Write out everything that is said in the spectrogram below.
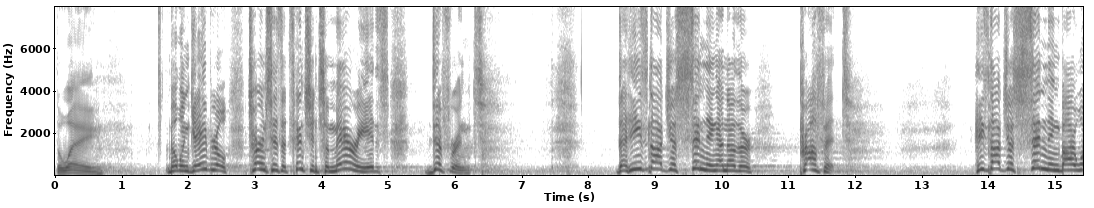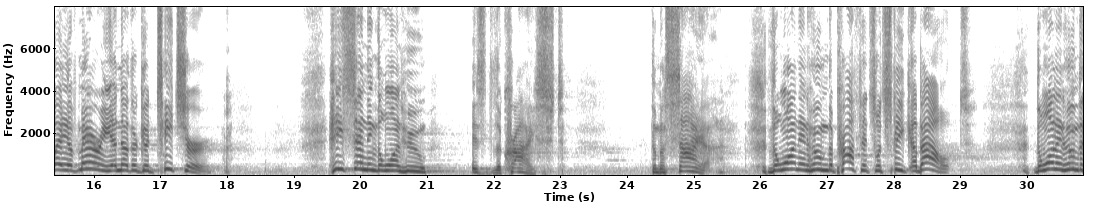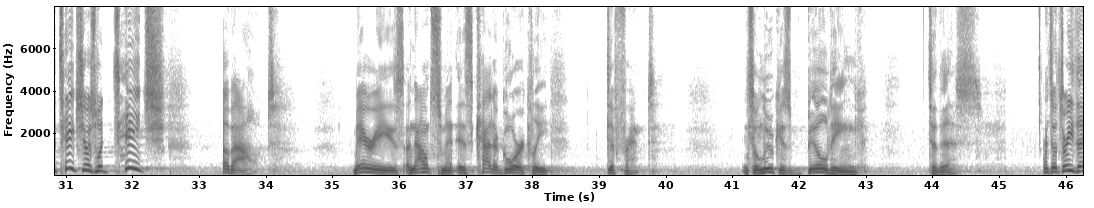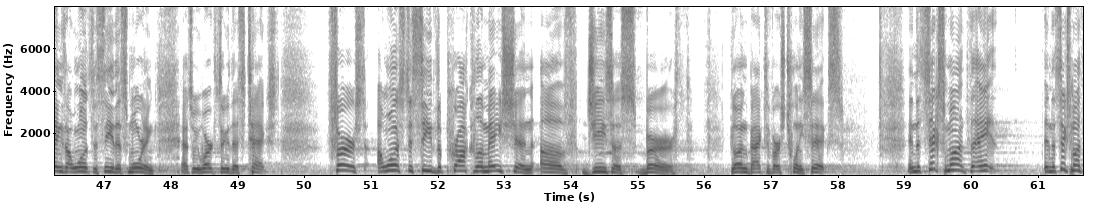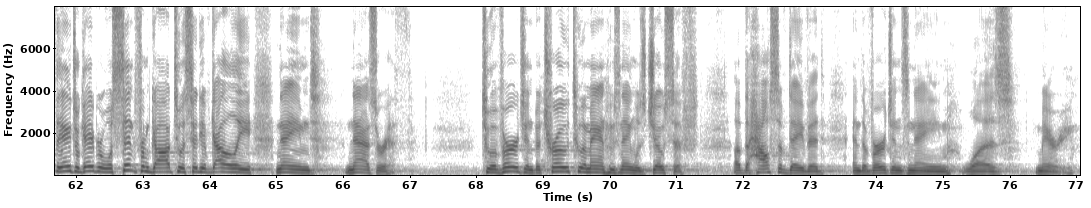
the way. But when Gabriel turns his attention to Mary, it's different. That he's not just sending another prophet. He's not just sending by way of Mary another good teacher. He's sending the one who is the Christ, the Messiah, the one in whom the prophets would speak about, the one in whom the teachers would teach about. Mary's announcement is categorically different. And so Luke is building to this. And so, three things I want us to see this morning as we work through this text. First, I want us to see the proclamation of Jesus' birth. Going back to verse 26. In the sixth month, the, in the sixth month, the angel Gabriel was sent from God to a city of Galilee named Nazareth to a virgin betrothed to a man whose name was Joseph of the house of David and the virgin's name was Mary.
